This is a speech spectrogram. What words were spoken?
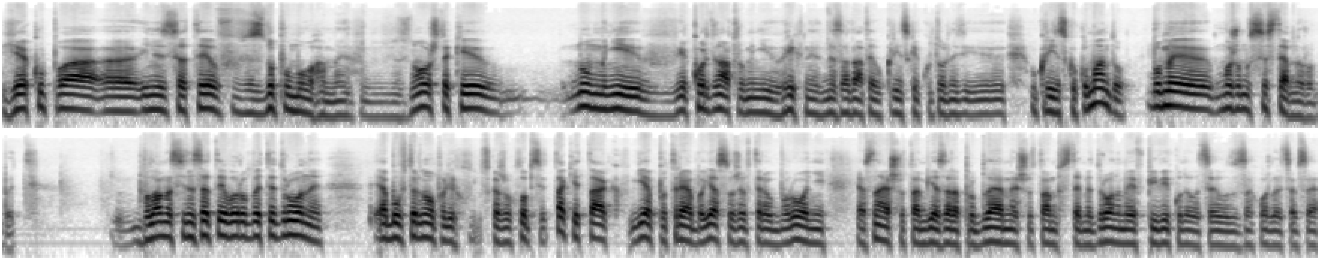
Є купа е, ініціатив з допомогами. Знову ж таки, ну мені, як координатор, мені гріх не, не згадати український культурний е, українську команду, бо ми можемо системно робити. Була в нас ініціатива робити дрони. Я був в Тернополі, скажу, хлопці, так і так, є потреба. Я служив в теробороні. Я знаю, що там є зараз проблеми, що там з тими дронами FPV, коли оце заходило, це все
